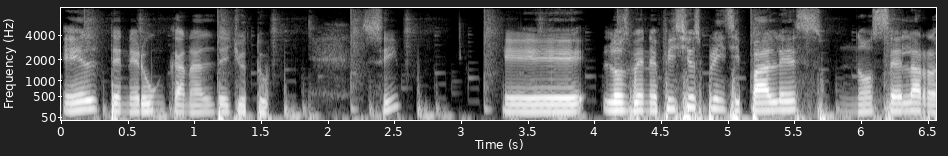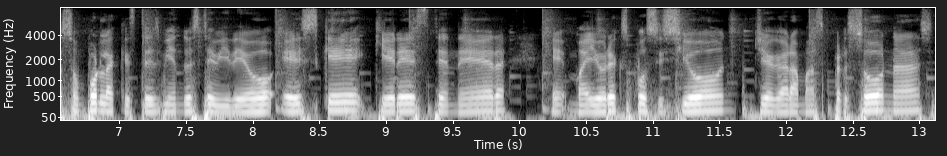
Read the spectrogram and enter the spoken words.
el tener un canal de YouTube. ¿Sí? Eh, los beneficios principales, no sé la razón por la que estés viendo este video, es que quieres tener eh, mayor exposición, llegar a más personas,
